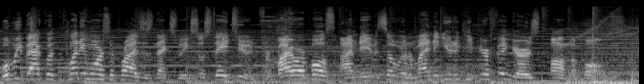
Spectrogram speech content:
We'll be back with plenty more surprises next week, so stay tuned. For Bioware Pulse, I'm David Silver, reminding you to keep your fingers on the pulse.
